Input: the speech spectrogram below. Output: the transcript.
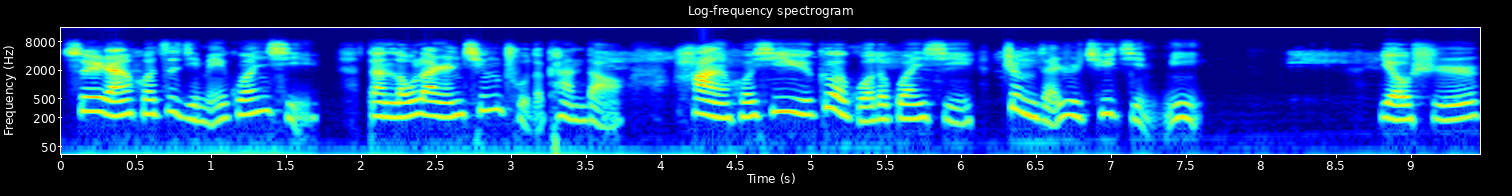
虽然和自己没关系，但楼兰人清楚地看到，汉和西域各国的关系正在日趋紧密。有时，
